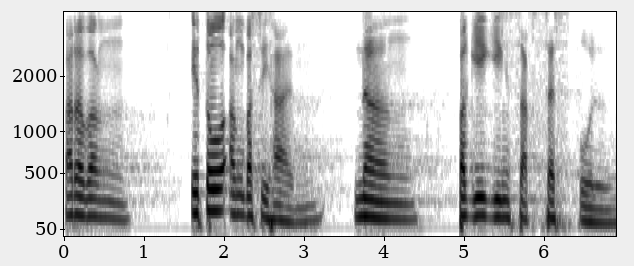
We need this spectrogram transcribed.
Para bang ito ang basihan ng pagiging successful.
